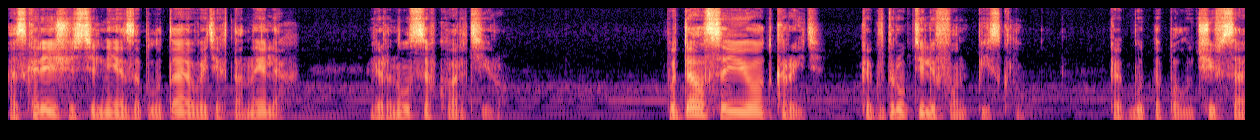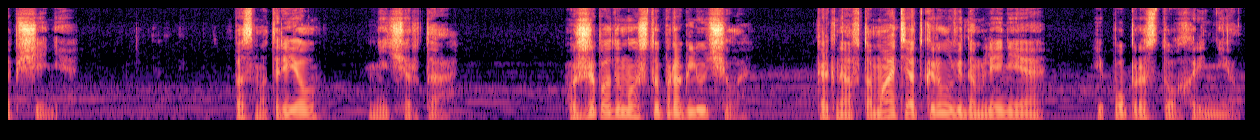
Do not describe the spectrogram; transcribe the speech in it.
а скорее еще сильнее заплутаю в этих тоннелях, вернулся в квартиру. Пытался ее открыть, как вдруг телефон пискнул, как будто получив сообщение. Посмотрел – ни черта. Уже подумал, что проглючило, как на автомате открыл уведомление и попросту охренел.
